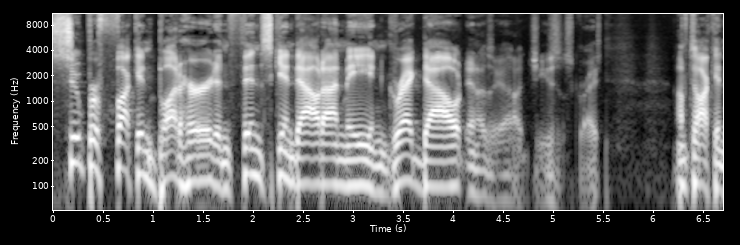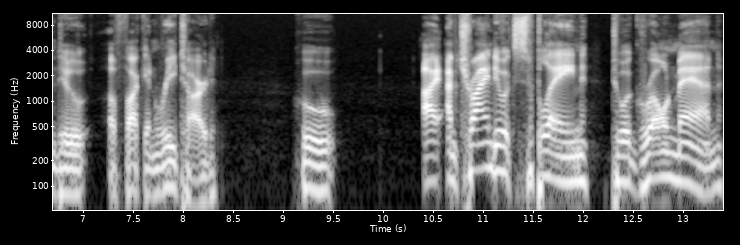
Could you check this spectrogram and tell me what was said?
super fucking butthurt and thin skinned out on me and gregged out. And I was like, oh, Jesus Christ. I'm talking to a fucking retard who I, I'm trying to explain to a grown man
